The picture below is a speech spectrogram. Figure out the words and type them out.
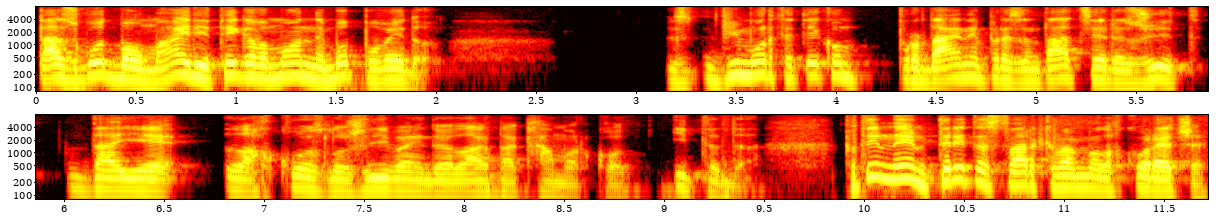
ta zgodba v Majdi, tega vam on ne bo povedal. Vi morate tekom prodajne prezentacije razložiti, da je lahko zložljiva in da jo lahko da kamorkoli. Itd. Potem, ne vem, tretja stvar, ki vam lahko reče.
